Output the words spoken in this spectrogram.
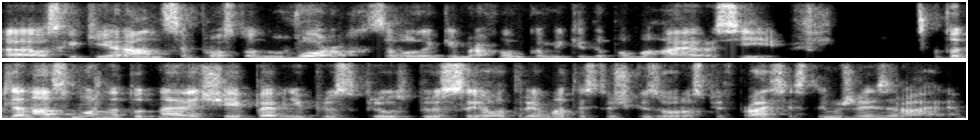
оскільки Іран це просто ну ворог за великим рахунком, який допомагає Росії. То для нас можна тут навіть ще й певні плюс, плюс плюси отримати з точки зору співпраці з тим же Ізраїлем.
